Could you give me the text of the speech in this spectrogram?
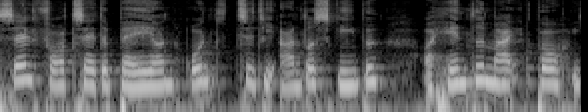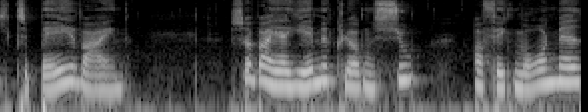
Selv fortsatte bageren rundt til de andre skibe og hentede mig på tilbagevejen. Så var jeg hjemme klokken syv og fik morgenmad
